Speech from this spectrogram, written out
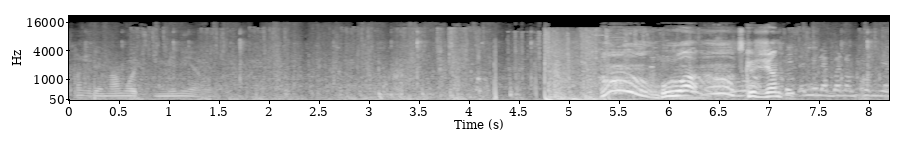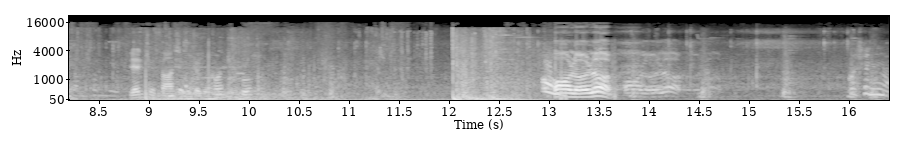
Attends, je vais en mode mini hein. avant. Oh, Ce que je viens de... T'as mis la balle en premier. Là, tu vas faire un super point du coup. Oh là là Enchaînement.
